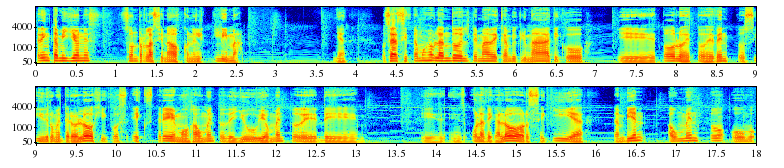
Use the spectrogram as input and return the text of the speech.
30 millones son relacionados con el clima. ¿ya? O sea, si estamos hablando del tema de cambio climático, eh, todos estos eventos hidrometeorológicos extremos, aumentos de lluvia, aumento de, eh, olas de calor, sequía, también aumento o,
